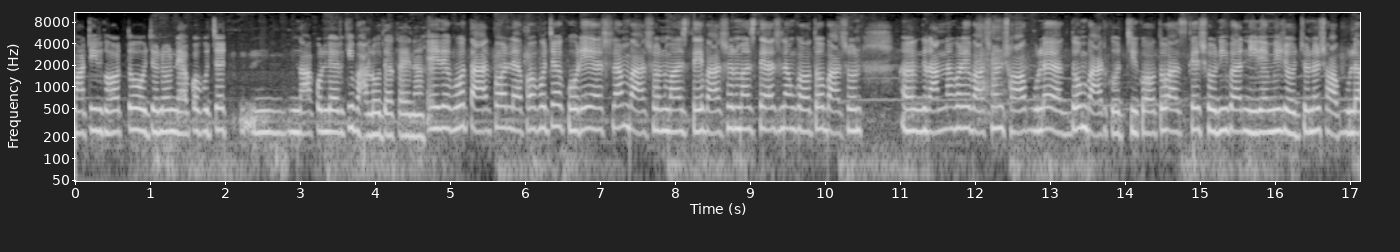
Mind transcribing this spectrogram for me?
মাটির ঘর তো ওই জন্য ন্যাপা পোচা উম, না করলে আর কি ভালো দেখায় না। এই দেখো, তারপর লেপা পোচা করে আসলাম বাসন মাজতে। বাসন মাজতে আসলাম, কত বাসন রান্নাঘরে বাসন সবগুলো একদম বার করছি। কত আজকে শনিবার নিরামিষ, ওর জন্য সবগুলা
